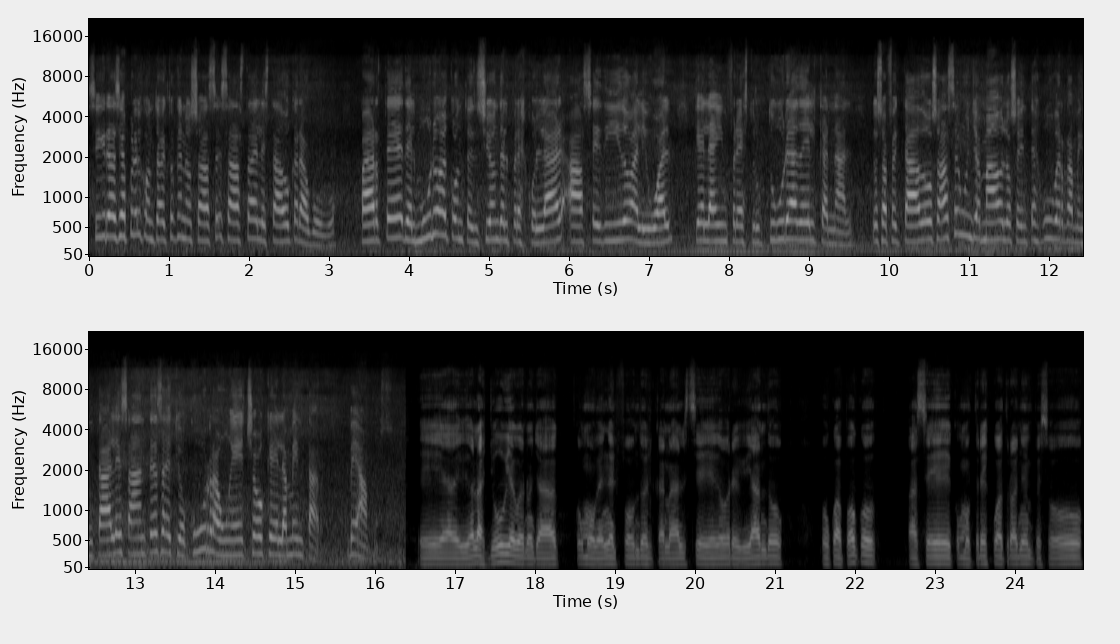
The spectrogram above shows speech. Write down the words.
Sí, gracias por el contacto que nos haces hasta el estado Carabobo. Parte del muro de contención del preescolar ha cedido, al igual que la infraestructura del canal. Los afectados hacen un llamado a los entes gubernamentales antes de que ocurra un hecho que lamentar. Veamos. Eh, debido a las lluvias, bueno, ya como ven el fondo del canal se ha ido abreviando poco a poco. Hace como 3, 4 años empezó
